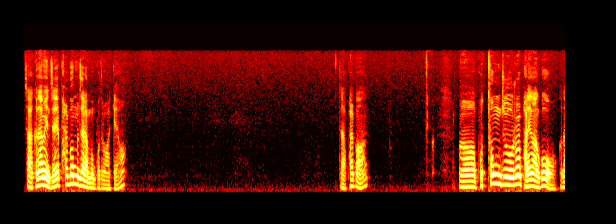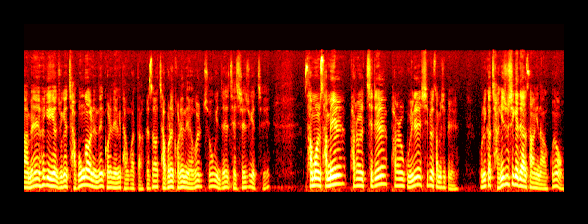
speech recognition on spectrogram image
자, 그 다음에 이제 8번 문제를 한번 보도록 할게요. 자, 8번. 어, 보통주를 발행하고 그 다음에 회계기간 중에 자본과 관련된 거래 다음과 같다. 그래서 자본의 거래 내역을 쭉 이제 제시를 해주겠지. 3월 3일, 8월 7일, 8월 9일, 12월 30일. 보니까 자기 주식에 대한 사항이 나왔고요.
